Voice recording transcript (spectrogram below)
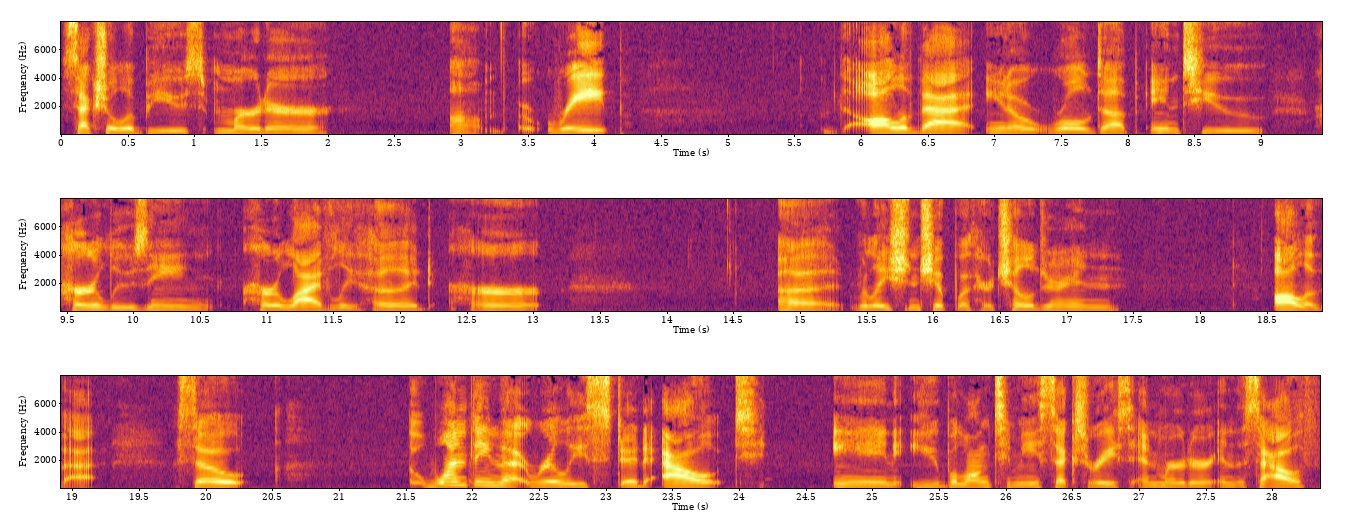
sexual abuse, murder, um, rape, all of that, you know, rolled up into her losing her livelihood, her uh, relationship with her children, all of that. So, one thing that really stood out in You Belong to Me Sex, Race, and Murder in the South,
